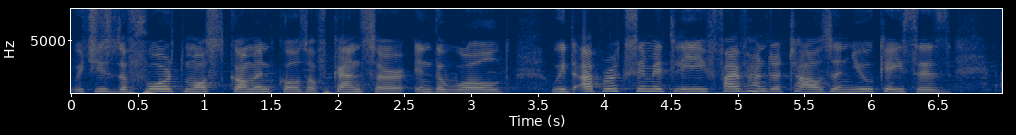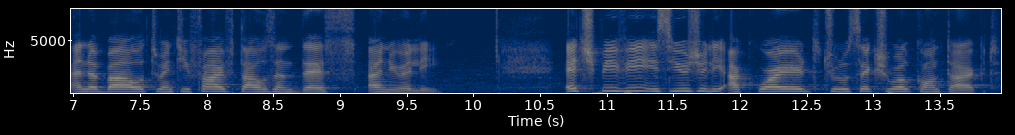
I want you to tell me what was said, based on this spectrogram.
which is the fourth most common cause of cancer in the world, with approximately 500,000 new cases and about 25,000 deaths annually. HPV is usually acquired through sexual contact,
